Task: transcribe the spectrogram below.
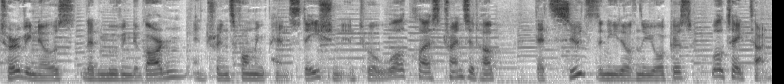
Turvey knows that moving the garden and transforming Penn Station into a world class transit hub that suits the need of New Yorkers will take time.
